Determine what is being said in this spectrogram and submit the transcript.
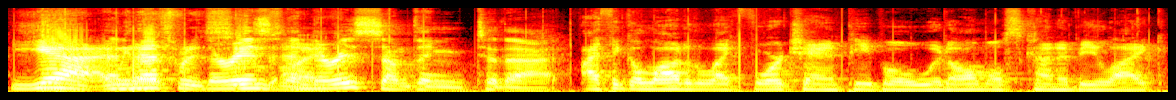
Yeah, I And mean there- that's what it there is, like. and there is something to that. I think a lot of the like 4chan people would almost kind of be like,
